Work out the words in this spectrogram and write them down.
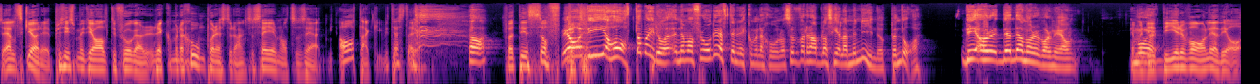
så älskar jag det. Precis som att jag alltid frågar rekommendation på restaurang så säger de något så säger jag ja tack, vi testar det. Ja, För att det är soft. Ja, det hatar man ju då när man frågar efter en rekommendation och så rabblas hela menyn upp ändå. Det har, den, den har du varit med om. Ja, men det, det är det vanliga. Det jag,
